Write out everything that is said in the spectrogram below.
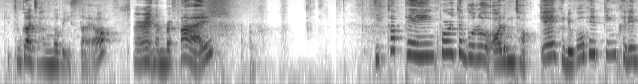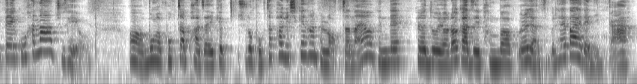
이렇게 두 가지 방법이 있어요. Alright, number five. 디카페인 콜드브루 얼음 적게 그리고 휘핑크림 빼고 하나 주세요. 어, 뭔가 복잡하자. 이렇게 주로 복잡하게 시키는 사람 별로 없잖아요. 근데 그래도 여러 가지 방법을 연습을 해봐야 되니까.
